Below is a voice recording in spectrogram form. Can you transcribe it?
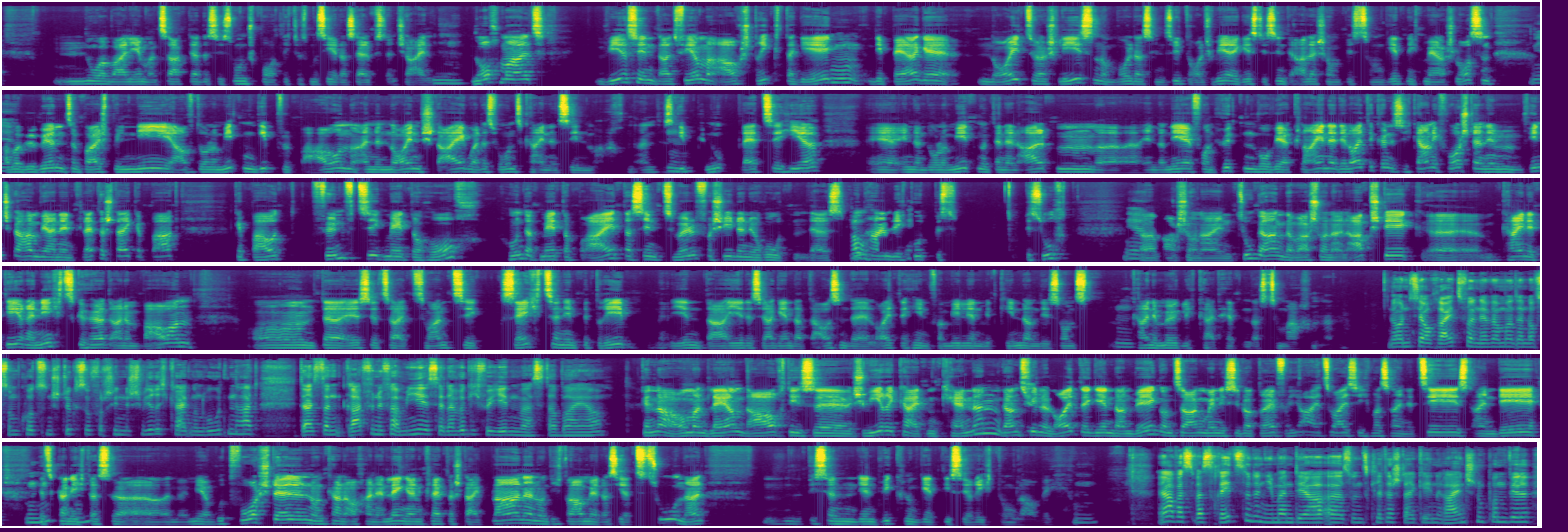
nur weil jemand sagt, ja, das ist unsportlich, das muss jeder selbst entscheiden. Mhm. Nochmals, wir sind als Firma auch strikt dagegen, die Berge neu zu erschließen, obwohl das in Südtirol schwierig ist. Die sind ja alle schon bis zum geht nicht mehr erschlossen. Ja. Aber wir würden zum Beispiel nie auf Dolomitengipfel bauen, einen neuen Steig, weil das für uns keinen Sinn macht. Ne? Es mhm. gibt genug Plätze hier in den Dolomiten und in den Alpen, äh, in der Nähe von Hütten, wo wir kleine, die Leute können sich gar nicht vorstellen, im Finchgau haben wir einen Klettersteig geparkt, gebaut, 50 Meter hoch, 100 Meter breit, das sind zwölf verschiedene Routen. Der ist oh, unheimlich okay. gut bes besucht. Ja. Da war schon ein Zugang, da war schon ein Abstieg, äh, keine Tiere, nichts, gehört einem Bauern. Und er ist jetzt seit 2016 in Betrieb. Jeden Tag, jedes Jahr gehen da tausende Leute hin, Familien mit Kindern, die sonst mhm. keine Möglichkeit hätten, das zu machen. Ja, und ist ja auch reizvoll, ne, wenn man dann auf so einem kurzen Stück so verschiedene Schwierigkeiten und Routen hat. Da ist dann, gerade für eine Familie, ist ja dann wirklich für jeden was dabei, ja. Genau, man lernt auch diese Schwierigkeiten kennen. Ganz viele Leute gehen dann weg und sagen, wenn ich sie dort treffe, ja, jetzt weiß ich, was eine C ist, ein D. Mhm. Jetzt kann ich mhm. das äh, mir gut vorstellen und kann auch einen längeren Klettersteig planen und ich traue mir das jetzt zu. Nein, ein bisschen die Entwicklung geht diese Richtung, glaube ich. Mhm. Ja, was, was rätst du denn jemand, der äh, so ins Klettersteiggehen reinschnuppern will,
